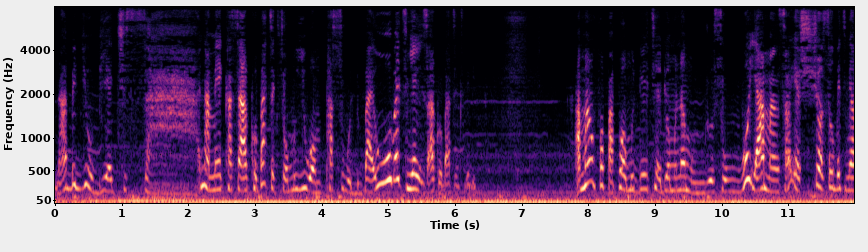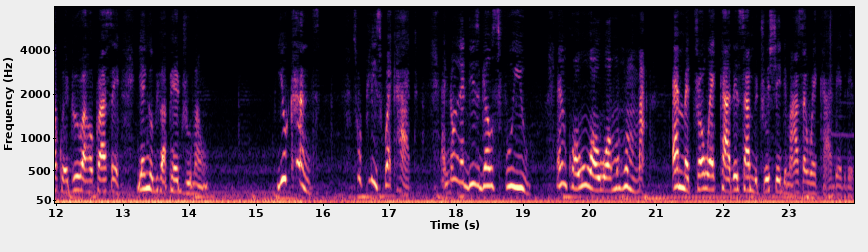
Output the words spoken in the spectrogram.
na abɛdi obi akyi saa. Ɛna mɛka sɛ acrobatics a wɔn yi wɔn mpa so wɔ dubai. Wo bɛtumi ayɛ sɛ acrobatics bi. Amanfo papa a wɔn deeti adi wɔn nam nduro so woyɛ amansa woyɛ sure sɛ wobɛtumi akɔ aduro wɔ hɔ koraa sɛ yɛnyɛ obi papa aduro ma wo. You can't. So please work hard and don't let these girls fool you. Nkɔ wowɔ wɔ wɔn ho mma. Ɛmɛtrɛ work hard ɛsa mɛtrɛ hyɛ di ma asɛ work hard. Dɛbi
